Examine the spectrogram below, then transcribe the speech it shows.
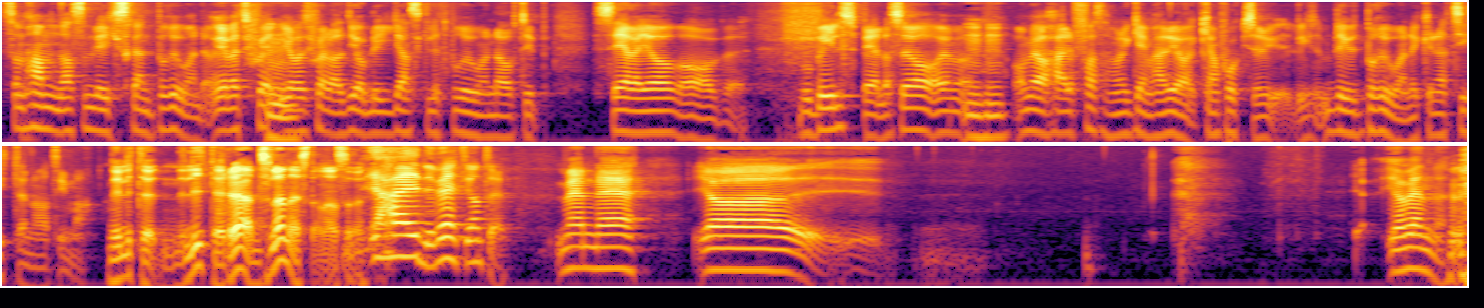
som hamnar som blir extremt beroende. Och jag vet själv, Mm. jag vet själv att jag blir ganska lätt beroende av typ serier, av eh, mobilspel och så. Och jag, Mhm. Om jag hade fastnat med ett game hade jag kanske också liksom blivit beroende, kunnat sitta några timmar. Det är lite, lite rädsla nästan alltså nej, det vet jag inte. Men eh, jag... Jag vet inte.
